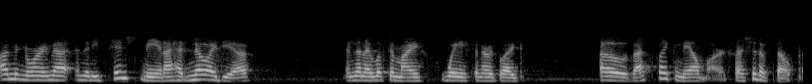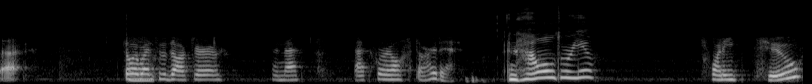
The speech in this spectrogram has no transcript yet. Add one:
"I'm ignoring that." And then he pinched me, and I had no idea. And then I looked at my waist, and I was like, "Oh, that's like nail marks. I should have felt that." So mm-hmm. I went to the doctor, and that's that's where it all started. And how old were you? 22,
